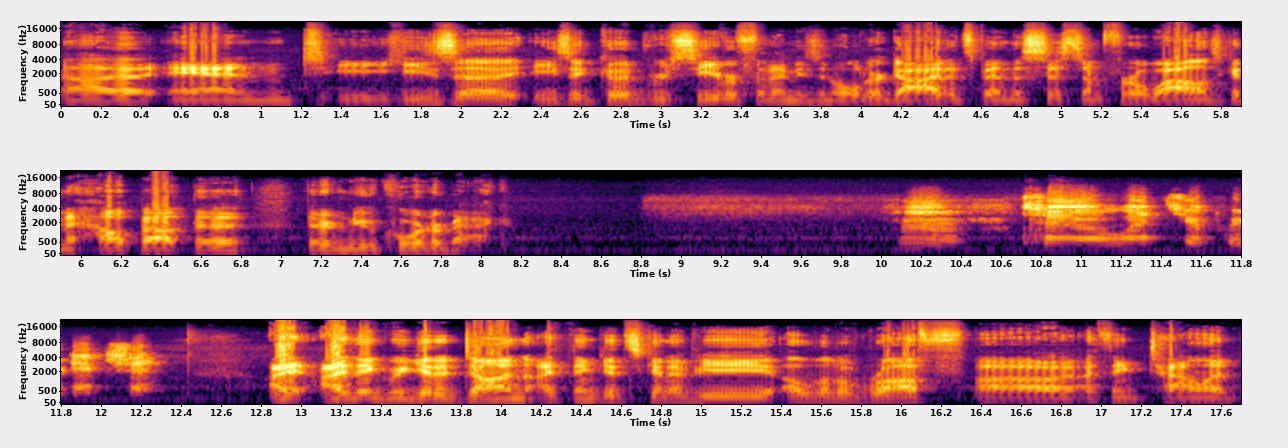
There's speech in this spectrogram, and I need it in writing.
Uh, and he, he's a he's a good receiver for them. He's an older guy that's been in the system for a while and is going to help out the their new quarterback. Hmm. So, what's your prediction? I, I think we get it done. I think it's going to be a little rough. Uh, I think talent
